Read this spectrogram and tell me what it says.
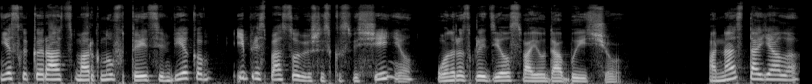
Несколько раз моргнув третьим веком и приспособившись к освещению, он разглядел свою добычу. Она стояла,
